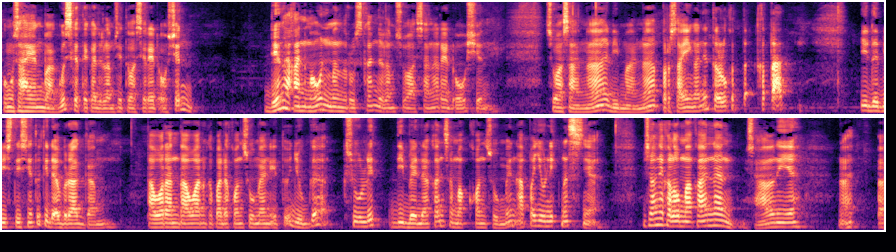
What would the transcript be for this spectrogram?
Pengusaha yang bagus ketika dalam situasi red ocean, dia nggak akan mau meneruskan dalam suasana red ocean suasana di mana persaingannya terlalu ketat. Ide bisnisnya itu tidak beragam. Tawaran-tawaran kepada konsumen itu juga sulit dibedakan sama konsumen apa uniquenessnya. Misalnya kalau makanan, misalnya ya, nah, e,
